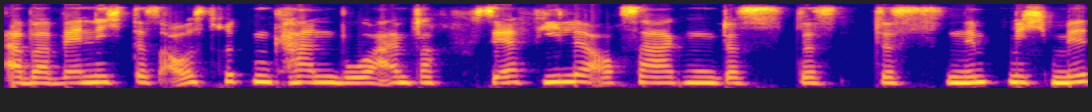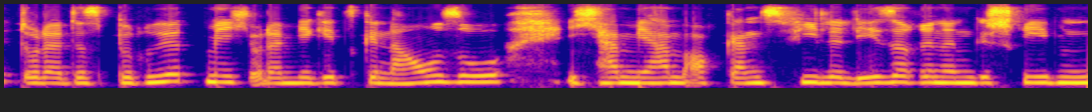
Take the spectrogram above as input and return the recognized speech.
Aber wenn ich das ausdrücken kann, wo einfach sehr viele auch sagen, das, das, das nimmt mich mit oder das berührt mich oder mir geht's genauso. Ich habe, mir haben auch ganz viele Leserinnen geschrieben,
